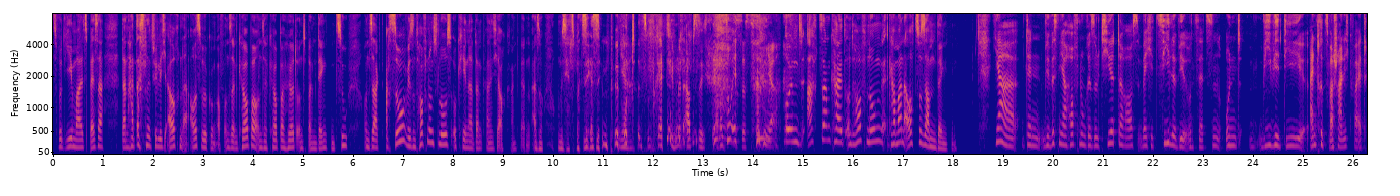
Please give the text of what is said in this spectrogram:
nichts wird jemals besser, dann hat das natürlich auch eine Auswirkung auf unseren Körper. Unser Körper hört uns beim Denken zu und sagt, ach so, wir sind hoffnungslos, okay, na dann kann ich ja auch krank werden. Also um es jetzt mal sehr simpel ja. runterzubrechen mit Absicht. Aber so ist es, ja. Und Achtsamkeit und Hoffnung kann man auch zusammendenken. Ja, denn wir wissen ja, Hoffnung resultiert daraus, welche Ziele wir uns setzen und wie wir die Eintrittswahrscheinlichkeit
